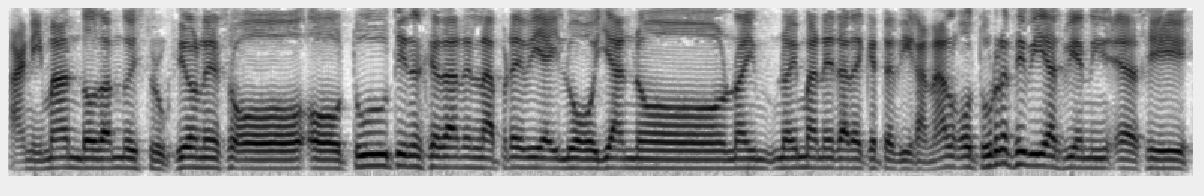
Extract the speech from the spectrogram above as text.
animando, dando instrucciones, o, o, tú tienes que dar en la previa y luego ya no, no, hay, no hay manera de que te digan algo. ¿Tú recibías bien así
